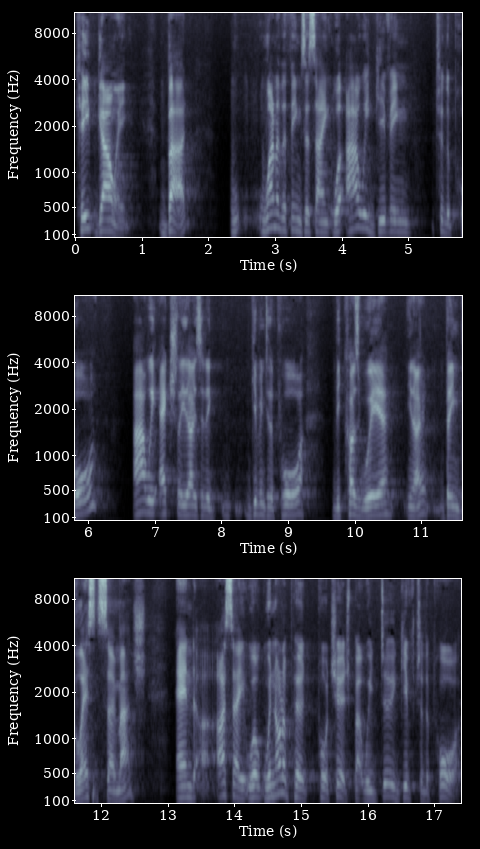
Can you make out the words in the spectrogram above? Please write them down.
keep going. But one of the things they're saying, well, are we giving to the poor? Are we actually those that are giving to the poor because we're, you know, being blessed so much? And I say, well, we're not a poor church, but we do give to the poor.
